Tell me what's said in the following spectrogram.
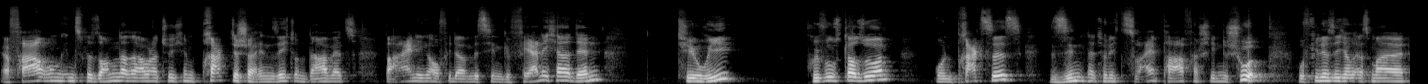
Erfahrung insbesondere, aber natürlich in praktischer Hinsicht. Und da wird es bei einigen auch wieder ein bisschen gefährlicher, denn Theorie, Prüfungsklausuren, und Praxis sind natürlich zwei Paar verschiedene Schuhe, wo viele sich auch erstmal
